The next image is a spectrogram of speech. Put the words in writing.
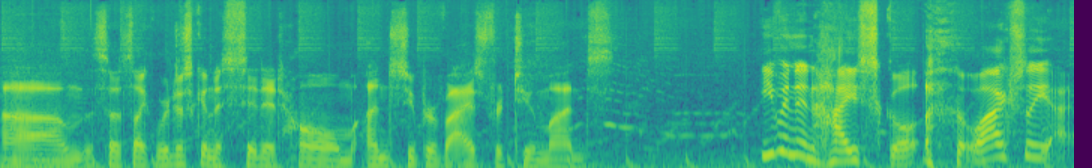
Um, so it's like we're just gonna sit at home unsupervised for two months. Even in high school, well, actually, I,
